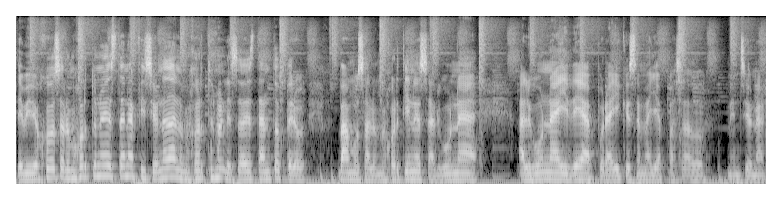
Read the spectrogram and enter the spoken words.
de videojuegos? A lo mejor tú no eres tan aficionada, a lo mejor tú no le sabes tanto, pero vamos, a lo mejor tienes alguna, alguna idea por ahí que se me haya pasado mencionar.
